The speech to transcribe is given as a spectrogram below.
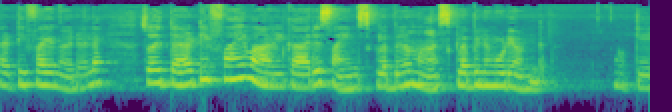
thirty five എന്ന് വരും അല്ലേ? സോ ഈ തേർട്ടി ഫൈവ് ആൾക്കാർ സയൻസ് ക്ലബിലും മാത്സ് ക്ലബിലും കൂടി ഉണ്ട്. ഓക്കെ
